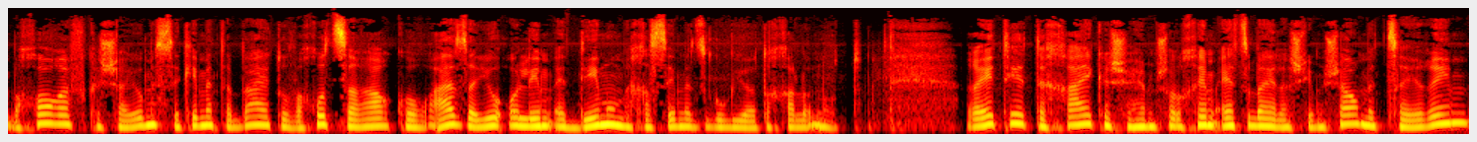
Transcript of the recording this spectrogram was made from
בחורף, כשהיו מסיקים את הבית ובחוץ שרר קור עז, היו עולים עדים ומכסים את זגוגיות החלונות. ראיתי את אחי כשהם שולחים אצבע אל השמשה ומציירים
